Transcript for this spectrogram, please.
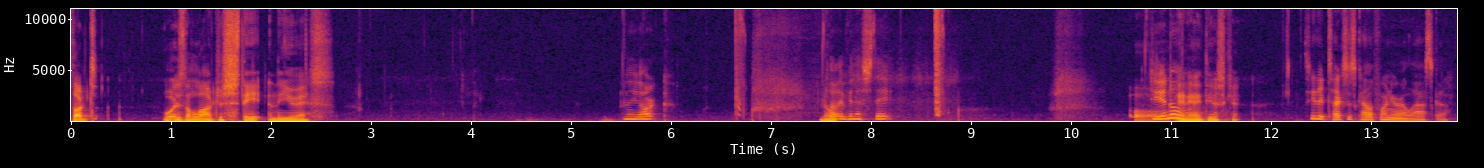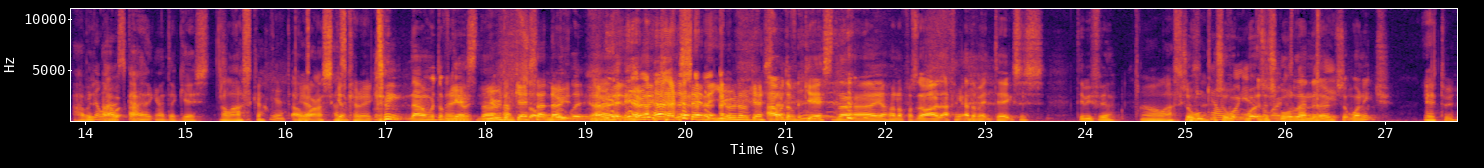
third, what is the largest state in the US? New York. No. Not even a state. Oh. Do you know? Any ideas, Kit? It's either Texas, California, or Alaska. I, would, think I, would- Alaska. I think I'd have guessed Alaska. yeah. Yeah, Alaska. that's correct. no, I would have There you guessed that. You would have guessed that now. Now absolutely. that, now that Kit said it, you would have guessed I would have guessed that. Aye, 100%. No, I, I think I'd have meant Texas, to be fair. Oh, Alaska. So, think so what, California what has is the the score then? largest now? Is it one each? yeah, two.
